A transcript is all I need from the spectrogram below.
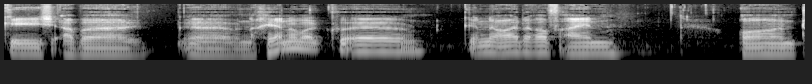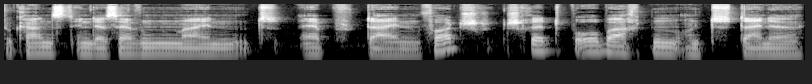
gehe ich aber äh, nachher nochmal äh, genauer darauf ein. Und du kannst in der Seven Mind App deinen Fortschritt beobachten und deine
